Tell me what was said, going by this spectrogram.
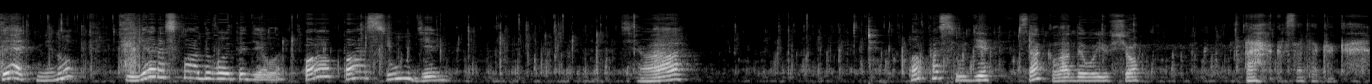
5 минут. И я раскладываю это дело по посуде. Все. по посуде. Закладываю все. Ах, красота какая.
